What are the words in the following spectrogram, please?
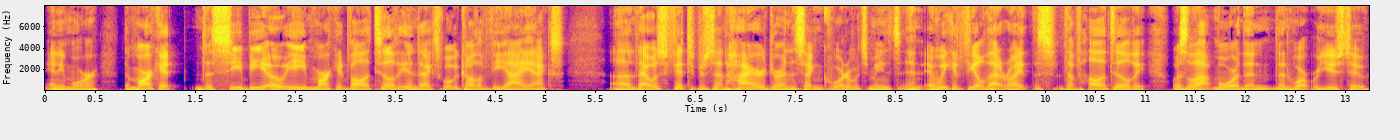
anymore. The market, the CBOE Market Volatility Index, what we call the VIX, uh, that was 50% higher during the second quarter, which means, and, and we could feel that, right? This, the volatility was a lot more than, than what we're used to.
